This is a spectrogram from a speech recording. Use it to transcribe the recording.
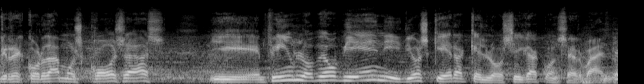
recordamos cosas. Y en fin, lo veo bien y Dios quiera que lo siga conservando.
